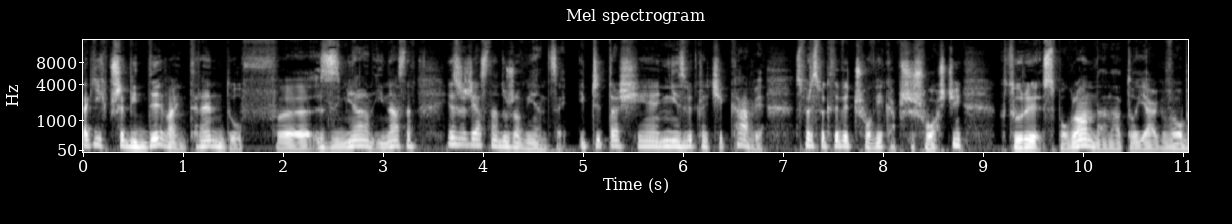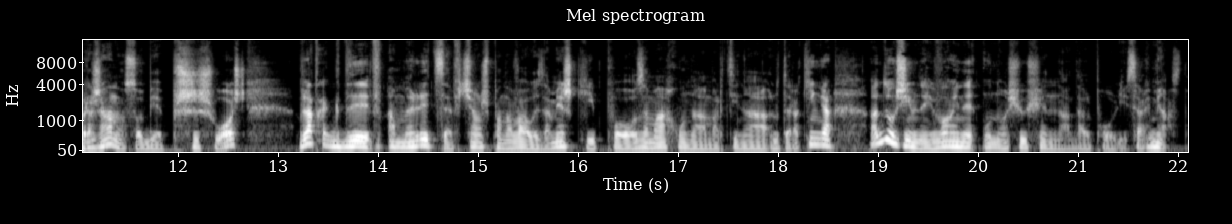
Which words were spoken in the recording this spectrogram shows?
Takich przewidywań, trendów, e, zmian i następstw jest rzecz jasna dużo więcej i czyta się niezwykle ciekawie z perspektywy człowieka przyszłości, który spogląda na to, jak wyobrażano sobie przyszłość w latach, gdy w Ameryce wciąż panowały zamieszki po zamachu na Martina Luthera Kinga, a duch zimnej wojny unosił się nadal po ulicach miast.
